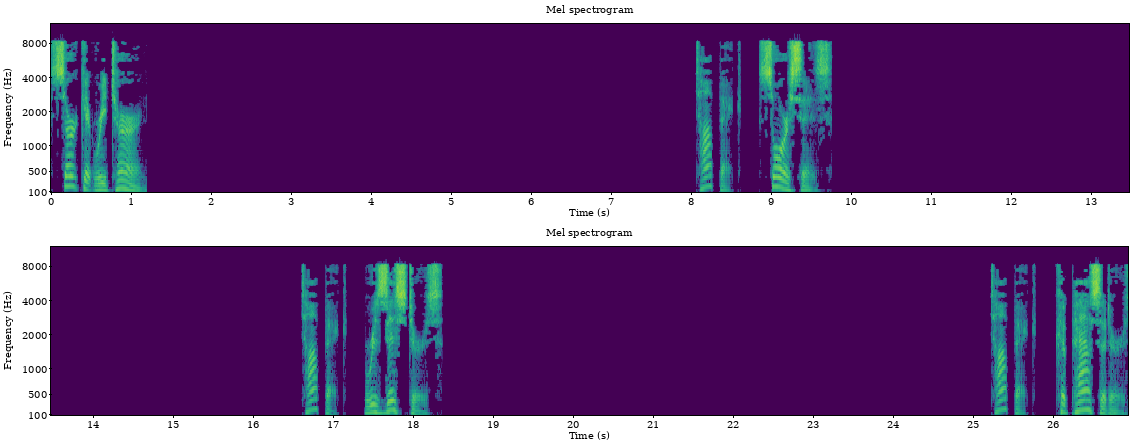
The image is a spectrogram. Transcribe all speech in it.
Circuit return. Topic: Sources. Topic: Resistors. Topic: Capacitors.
